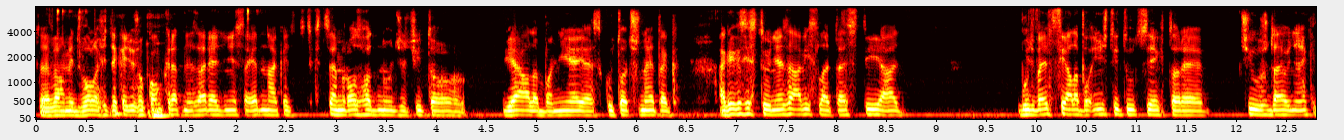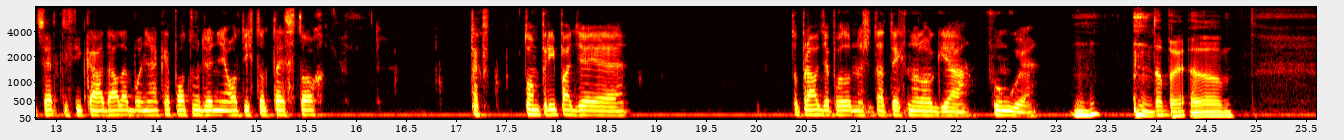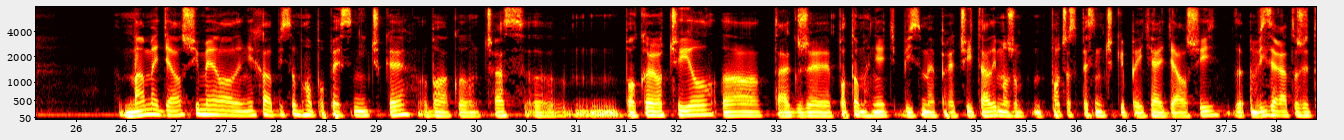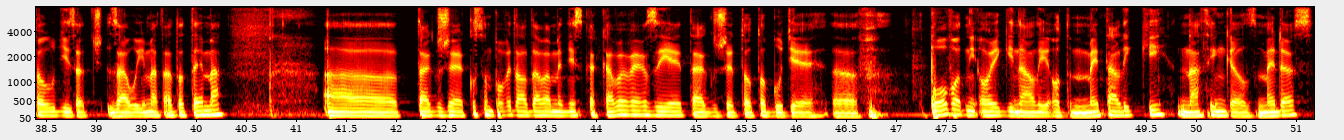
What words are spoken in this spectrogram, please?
To je veľmi dôležité, keď už o konkrétne zariadenie sa jedná, keď chcem rozhodnúť, že či to je alebo nie je skutočné, tak ak existujú nezávislé testy a buď vedci alebo inštitúcie, ktoré či už dajú nejaký certifikát alebo nejaké potvrdenie o týchto testoch, tak v tom prípade je to pravdepodobné, že tá technológia funguje. Mm-hmm. Dobre. Um, Máme ďalší mail, ale nechal by som ho po pesničke, lebo ako čas uh, pokročil, uh, takže potom hneď by sme prečítali, možno počas pesničky príde aj ďalší. Vyzerá to, že to ľudí zač- zaujíma táto téma. Uh, takže, ako som povedal, dávame dneska cover verzie, takže toto bude v pôvodný originál je od Metallicy Nothing Else Matters.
